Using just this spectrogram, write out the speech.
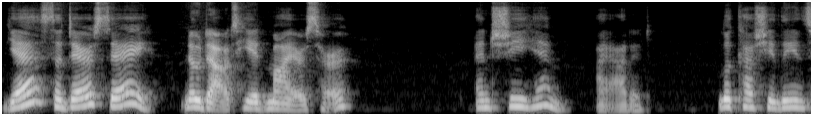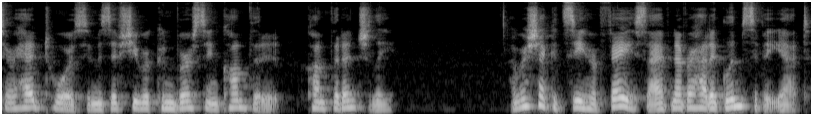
Yes, I dare say. No doubt he admires her. And she him, I added. Look how she leans her head towards him as if she were conversing confident, confidentially. I wish I could see her face. I have never had a glimpse of it yet.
